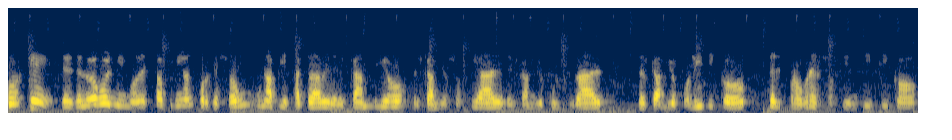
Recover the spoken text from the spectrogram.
¿Por qué? Desde luego, en mi modesta opinión, porque son una pieza clave del cambio, del cambio social, del cambio cultural, del cambio político, del progreso científico.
